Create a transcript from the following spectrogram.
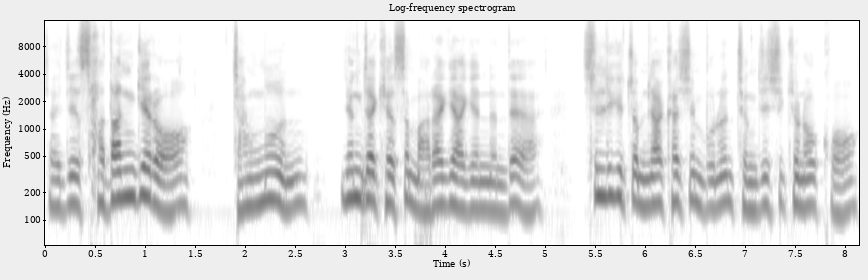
자, 이제 4단계로 장문 영작해서 말하게 하겠는데 실력이 좀 약하신 분은 정지시켜 놓고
